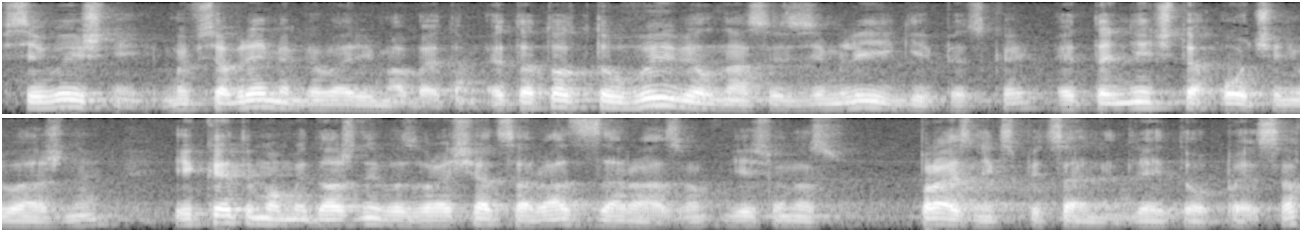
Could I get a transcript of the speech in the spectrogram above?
Всевышний, мы все время говорим об этом, это тот, кто вывел нас из земли египетской, это нечто очень важное, и к этому мы должны возвращаться раз за разом. Есть у нас праздник специальный для этого Песах,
